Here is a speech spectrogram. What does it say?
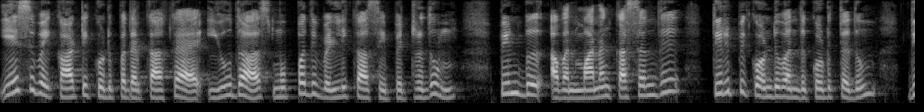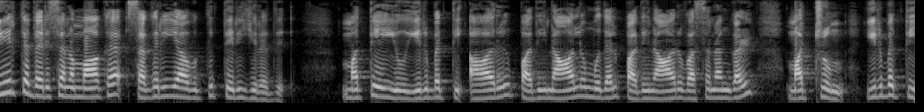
இயேசுவை காட்டிக் கொடுப்பதற்காக யூதாஸ் முப்பது வெள்ளிக்காசை பெற்றதும் பின்பு அவன் மனம் கசந்து திருப்பி கொண்டு வந்து கொடுத்ததும் தீர்க்க தரிசனமாக சகரியாவுக்கு தெரிகிறது. மத்தேயு இருபத்தி ஆறு பதினாலு முதல் பதினாறு வசனங்கள் மற்றும் இருபத்தி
